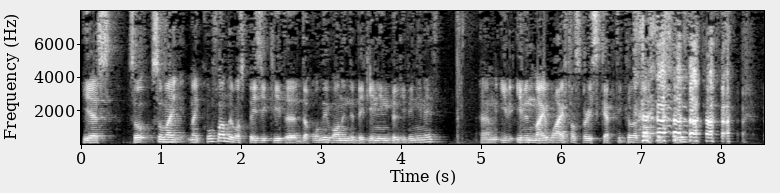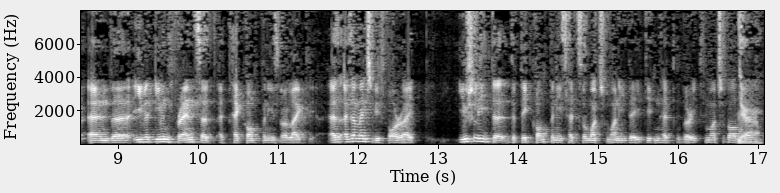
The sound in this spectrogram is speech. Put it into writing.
Yes. So so my my co-founder was basically the the only one in the beginning believing in it. Um, even my wife was very skeptical about this field, and uh, even even friends at, at, tech companies were like, as, as, I mentioned before, right? Usually the, the big companies had so much money they didn't have to worry too much about yeah. that,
